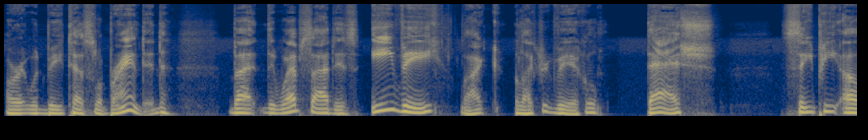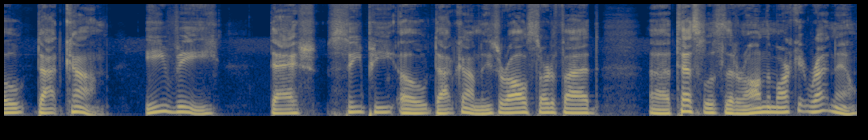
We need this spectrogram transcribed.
or it would be Tesla branded but the website is ev like electric vehicle dash cpo.com ev dash cpo.com these are all certified uh, teslas that are on the market right now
